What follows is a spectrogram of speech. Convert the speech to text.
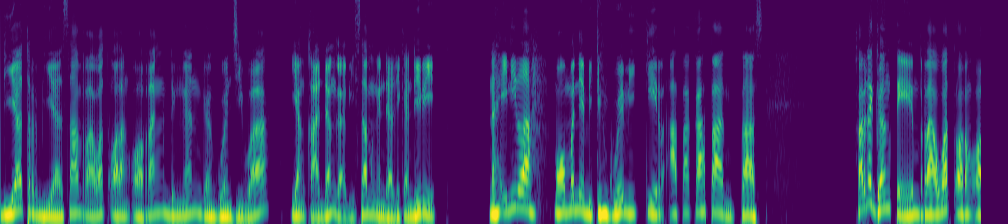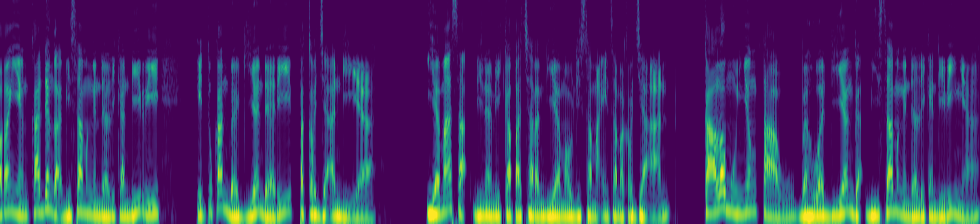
dia terbiasa merawat orang-orang dengan gangguan jiwa yang kadang gak bisa mengendalikan diri. Nah inilah momen yang bikin gue mikir apakah pantas. Karena Gang T merawat orang-orang yang kadang nggak bisa mengendalikan diri, itu kan bagian dari pekerjaan dia. Ya masa dinamika pacaran dia mau disamain sama kerjaan? Kalau Munyong tahu bahwa dia nggak bisa mengendalikan dirinya,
